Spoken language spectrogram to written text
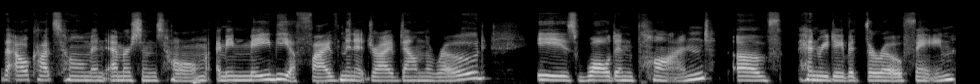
the Alcott's home and Emerson's home. I mean, maybe a five minute drive down the road is Walden Pond of Henry David Thoreau fame.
